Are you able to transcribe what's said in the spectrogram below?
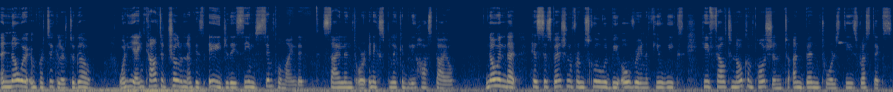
and nowhere in particular to go. When he encountered children of his age, they seemed simple minded, silent, or inexplicably hostile. Knowing that his suspension from school would be over in a few weeks, he felt no compulsion to unbend towards these rustics.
